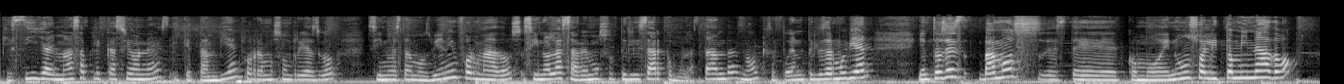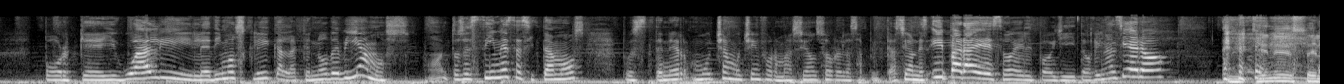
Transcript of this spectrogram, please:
que sí ya hay más aplicaciones y que también corremos un riesgo si no estamos bien informados, si no las sabemos utilizar como las tandas, ¿no? Que se pueden utilizar muy bien. Y entonces vamos este, como en un suelito minado porque igual y le dimos clic a la que no debíamos. Entonces sí necesitamos pues tener mucha, mucha información sobre las aplicaciones. Y para eso el pollito financiero. ¿Y tienes el,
